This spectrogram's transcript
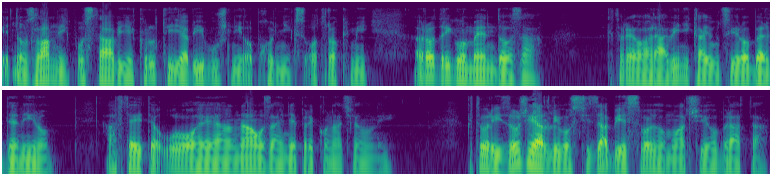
Jednou z hlavných postáv je krutý a výbušný obchodník s otrokmi Rodrigo Mendoza, ktorého hrá vynikajúci Robert De Niro a v tejto úlohe je naozaj neprekonateľný, ktorý zo žiarlivosti zabije svojho mladšieho brata.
